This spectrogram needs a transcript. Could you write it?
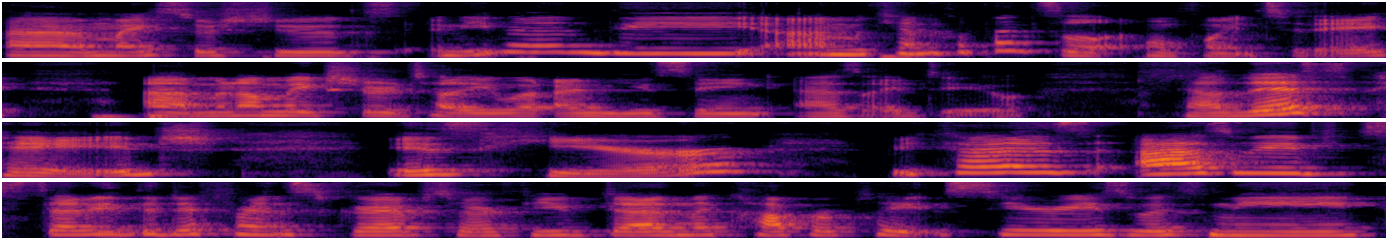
uh, and even the uh, mechanical pencil at one point today. Um, and I'll make sure to tell you what I'm using as I do. Now, this page is here because as we've studied the different scripts, or if you've done the copperplate series with me,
